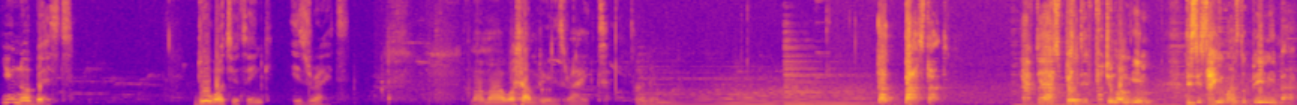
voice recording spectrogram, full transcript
You know best. Do what you think is right. Mama, what I'm doing is right. That bastard. After I spent a fortune on him, this is how he wants to pay me back.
